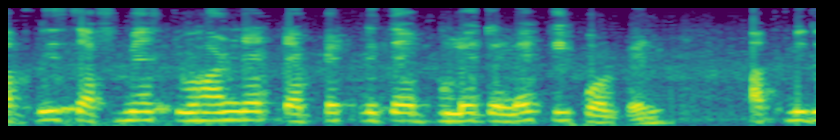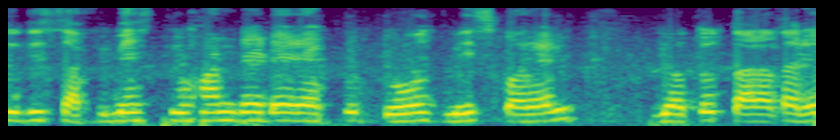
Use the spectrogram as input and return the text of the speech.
আপনি সাফিমেস টু হান্ড্রেড ট্যাবলেট নিতে ভুলে গেলে কি করবেন? আপনি যদি সাফিমেস টু হান্ড্রেডের একটু ডোজ মিস করেন, যত তাড়াতাড়ি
